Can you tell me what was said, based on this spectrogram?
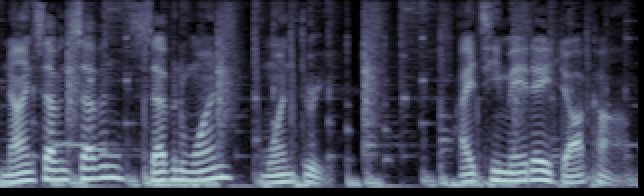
977 7113. ITMayday.com.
